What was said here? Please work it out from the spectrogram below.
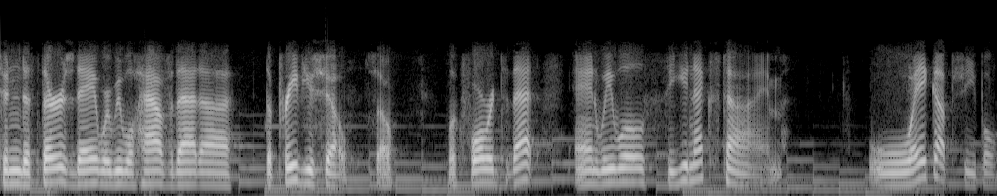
Tune into Thursday, where we will have that uh, the preview show. So look forward to that, and we will see you next time. Wake up, sheeple.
